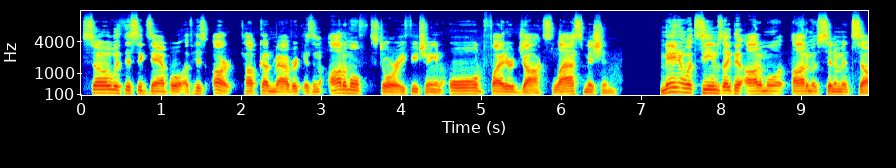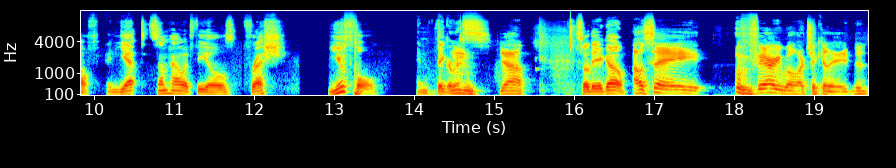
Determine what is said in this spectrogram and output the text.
so with this example of his art, Top Gun Maverick is an autumnal story featuring an old fighter jock's last mission, made in what seems like the autumn autumn of cinema itself, and yet somehow it feels fresh, youthful, and vigorous. yeah, So there you go. I'll say very well articulated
